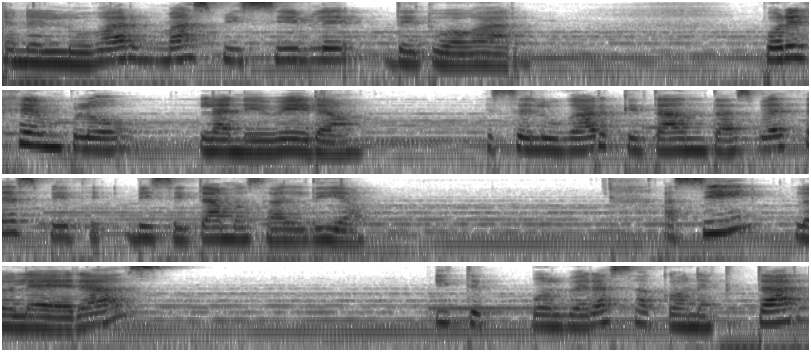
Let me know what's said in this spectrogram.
en el lugar más visible de tu hogar. Por ejemplo, la nevera, ese lugar que tantas veces visitamos al día. Así lo leerás y te volverás a conectar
